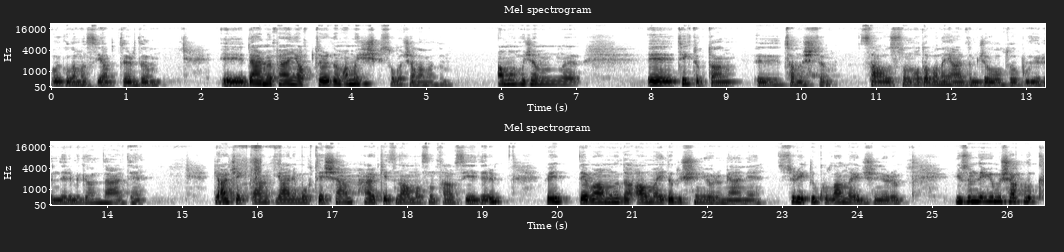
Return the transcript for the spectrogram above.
uygulaması yaptırdım. E, dermapen yaptırdım ama hiçbir sonuç alamadım. Ama hocamla e, TikTok'tan e, tanıştım. Sağ olsun o da bana yardımcı oldu. Bu ürünlerimi gönderdi. Gerçekten yani muhteşem. Herkesin almasını tavsiye ederim. Ve devamını da almayı da düşünüyorum yani. Sürekli kullanmayı düşünüyorum. Yüzümde yumuşaklık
